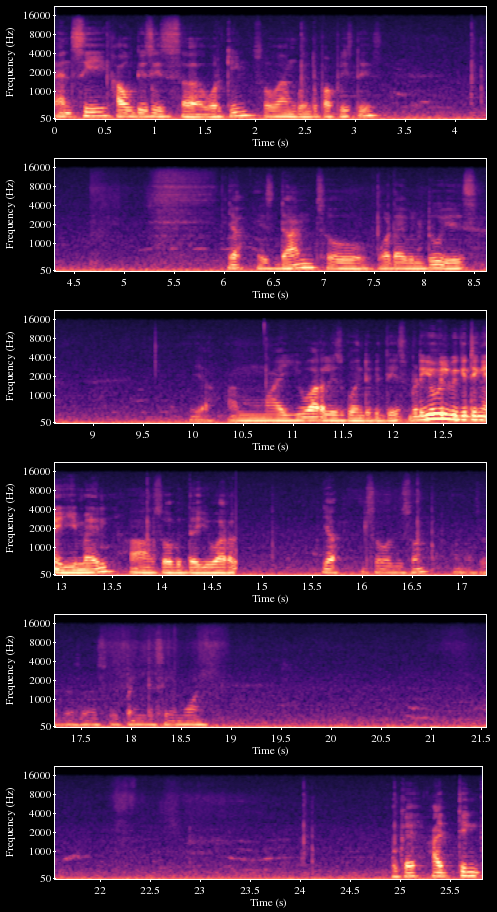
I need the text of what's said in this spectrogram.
and see how this is uh, working. So i'm going to publish this. Yeah it's done. So what i will do is yeah um, my url is going to be this but you will be getting an email uh, so with the url yeah so this one. So this was opening the same one okay i think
